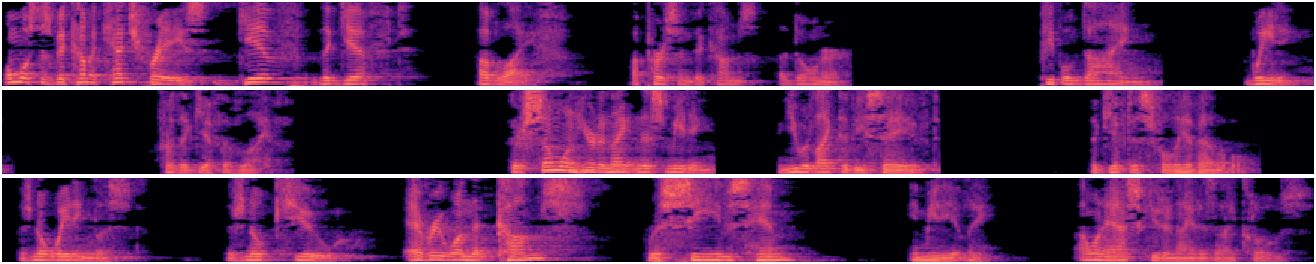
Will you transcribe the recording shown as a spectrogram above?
almost has become a catchphrase, give the gift of life. A person becomes a donor. People dying, waiting for the gift of life. If there's someone here tonight in this meeting and you would like to be saved, the gift is fully available. There's no waiting list. There's no queue. Everyone that comes receives him immediately. I want to ask you tonight as I close.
